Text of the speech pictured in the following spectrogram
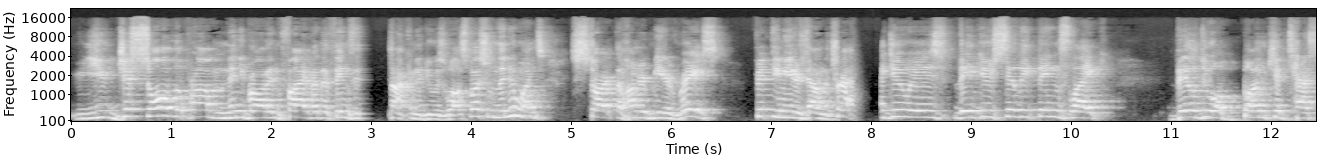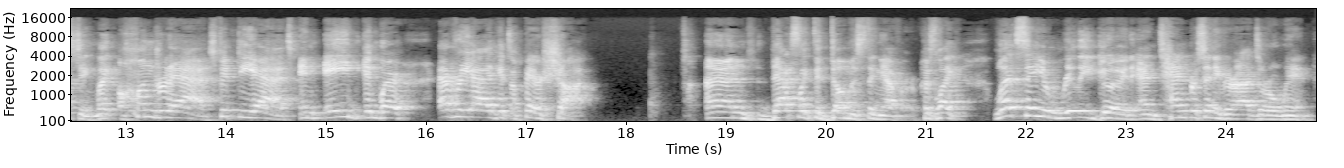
you just solved the problem, and then you brought in five other things that not going to do as well, especially when the new ones start the 100 meter race 50 meters down the track. They do is they do silly things like they'll do a bunch of testing, like 100 ads, 50 ads, and aid in where every ad gets a fair shot. And that's like the dumbest thing ever. Because, like, let's say you're really good and 10% of your ads are a win.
